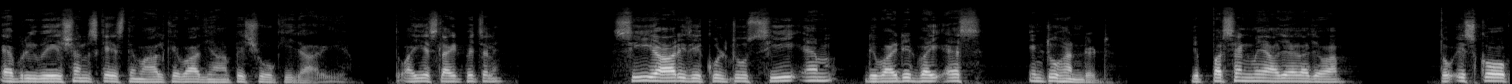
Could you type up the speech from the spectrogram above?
ایبریویشنس کے استعمال کے بعد یہاں پہ شو کی جا رہی ہے۔ تو آئیے سلائڈ پہ چلیں۔ C R is equal to C M divided by S into hundred یہ پرسینٹ میں آ جائے گا جواب۔ تو اس کو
